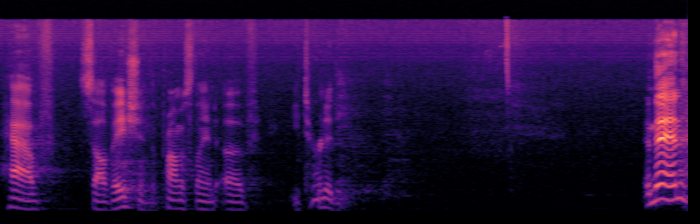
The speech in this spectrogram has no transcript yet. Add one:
have salvation, the promised land of eternity. And then,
